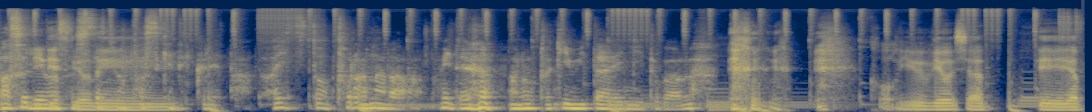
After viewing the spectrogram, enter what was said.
バスで私たちを助けてくれた。あいつと虎ならみたいなあの時みたいにとか。こういう描写ってやっ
